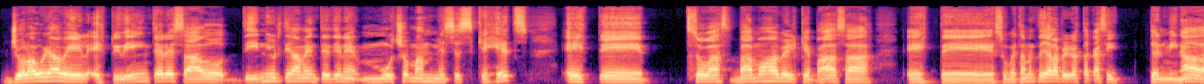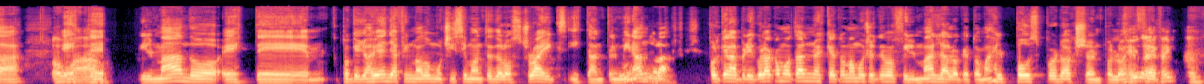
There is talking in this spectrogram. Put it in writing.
Yo la voy a ver, estoy bien interesado. Disney últimamente tiene mucho más misses que hits. Este, so vamos a ver qué pasa. Este, supuestamente ya la película está casi terminada. Oh, este, filmando, este, porque ellos habían ya filmado muchísimo antes de los strikes y están terminándola, uh. porque la película como tal no es que toma mucho tiempo filmarla, lo que toma es el post-production por los efectos.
